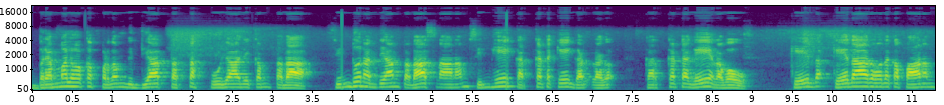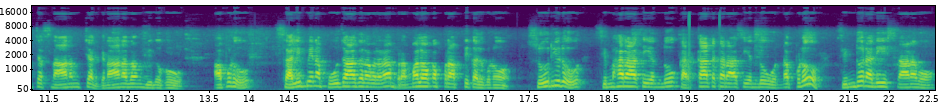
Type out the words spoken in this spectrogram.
బ్రహ్మలోక ప్రదం విద్యా తత్త పూజాదికం తదా. సింధు నద్యాం తదా స్నానం. సింహే కర్కటకే గర్ రగ- కర్కటగే రవౌ. కేద కేదారోదక పానం చ స్నానం చ జ్ఞానదం విదుహు అప్పుడు సలిపిన పూజాదుల వలన బ్రహ్మలోక ప్రాప్తి కలుగును. సూర్యుడు సింహరాశి ఎందు కర్కాటక రాశి ఎందు ఉన్నప్పుడు సింధు నదీ స్నానము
